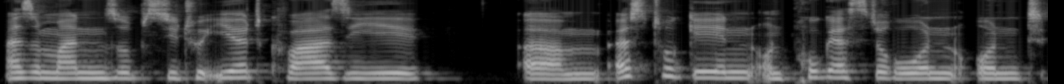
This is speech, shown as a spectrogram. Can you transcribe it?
Also man substituiert quasi ähm, Östrogen und Progesteron und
